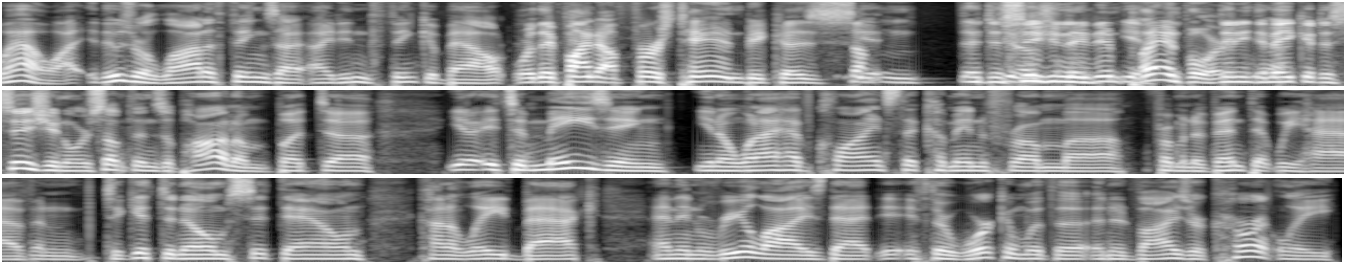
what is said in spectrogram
wow, I, those are a lot of things I, I, didn't think about. Or they find out firsthand because something a decision you know, they didn't yeah, plan for. They need yeah. to make a decision, or something's upon them. But uh, you know, it's amazing. You know, when I have clients that come in from uh, from an event that we have, and to get to know them, sit down, kind of laid back, and then realize that if they're working with a, an advisor currently,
